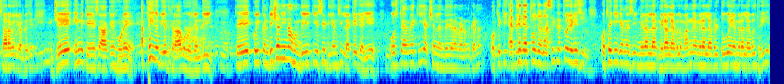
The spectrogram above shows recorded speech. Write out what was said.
ਸਾਰਾ ਕੁਝ ਕਰਦੇ ਸੀ। ਜੇ ਇਨ ਕੇਸ ਆ ਕੇ ਹੁਣੇ ਇੱਥੇ ਹੀ ਤਬੀਅਤ ਖਰਾਬ ਹੋ ਜਾਂਦੀ ਤੇ ਕੋਈ ਕੰਡੀਸ਼ਨ ਹੀ ਨਾ ਹੁੰਦੀ ਕਿ ਅਸੀਂ ਡੀਐਮਸੀ ਲੈ ਕੇ ਜਾਈਏ। ਉਸ ਟਾਈਮ ਇਹ ਕੀ ਐਕਸ਼ਨ ਲੈਂਦੇ ਜਰਾ ਮੈਡਮ ਕਹਿਣਾ? ਉੱਥੇ ਕੀ ਇੱਥੇ death ਹੋ ਜਾਣਾ ਸੀ। ਡੈਥ ਹੋ ਜਾਣੀ ਸੀ। ਉੱਥੇ ਕੀ ਕਹਿੰਦੇ ਸੀ? ਮੇਰਾ ਲੈ- ਮੇਰਾ ਲੈਵਲ 1 ਹੈ ਮੇਰਾ ਲੈਵਲ 2 ਹੈ ਜਾਂ ਮੇਰਾ ਲੈਵਲ 3 ਹੈ?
